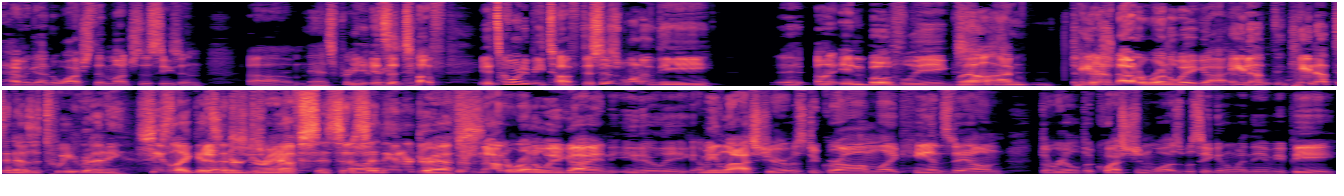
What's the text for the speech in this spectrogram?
haven't gotten to watch them much this season, um, Yeah, it's pretty. it- it's a tough. It's going to be tough. This is one of the uh, in both leagues. Well, I'm Kate there's Up- not a runaway guy. I Kate, mean, Upton, Kate Upton has a tweet ready. She's like, it's Yeah, in her drafts. It's Uh, sitting in her drafts. There's not a runaway guy in either league. I mean, last year it was Degrom, like hands down. The real the question was, was he going to win the MVP?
